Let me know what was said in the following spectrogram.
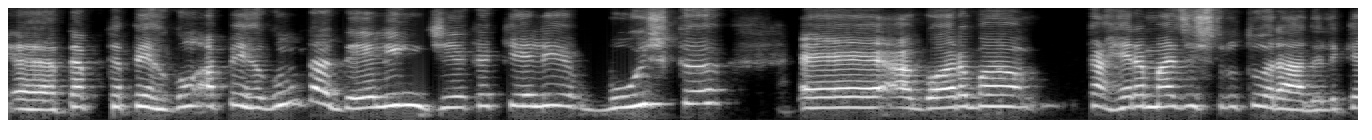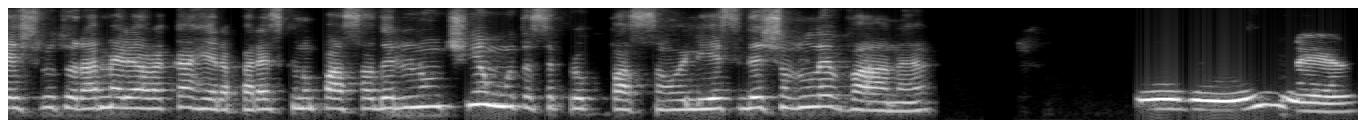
É, até porque a, pergun a pergunta dele indica que ele busca é, agora uma carreira mais estruturada, ele quer estruturar melhor a carreira. Parece que no passado ele não tinha muita essa preocupação, ele ia se deixando levar, né? Uhum, é.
